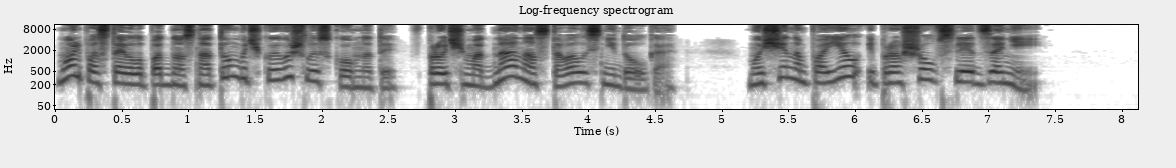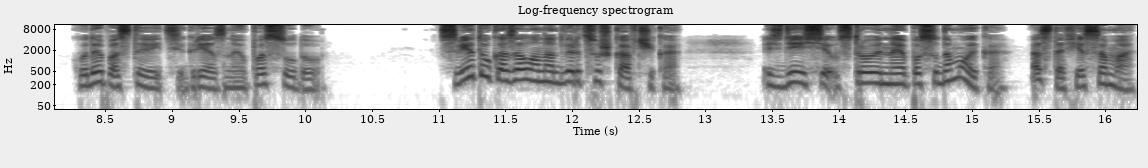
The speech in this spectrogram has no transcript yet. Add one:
Моль поставила поднос на тумбочку и вышла из комнаты. Впрочем, одна она оставалась недолго. Мужчина поел и прошел вслед за ней. «Куда поставить грязную посуду?» Света указала на дверцу шкафчика. «Здесь встроенная посудомойка. Оставь я сама.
